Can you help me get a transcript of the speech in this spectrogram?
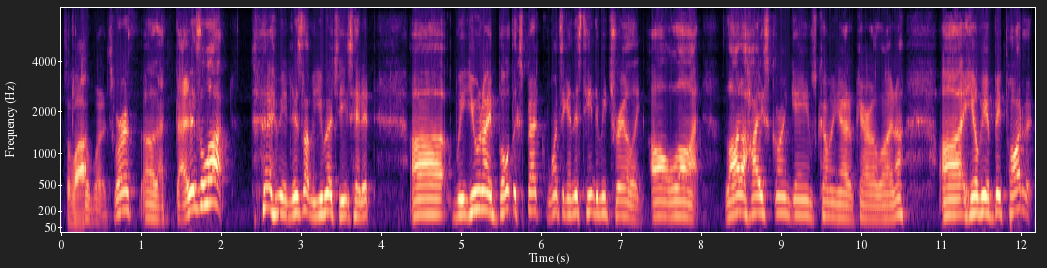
It's a lot. For what it's worth, uh, that that is a lot. I mean, it is something you mentioned. He's hit it. Uh, we, you and I both expect once again this team to be trailing a lot, a lot of high-scoring games coming out of Carolina. Uh, he'll be a big part of it.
